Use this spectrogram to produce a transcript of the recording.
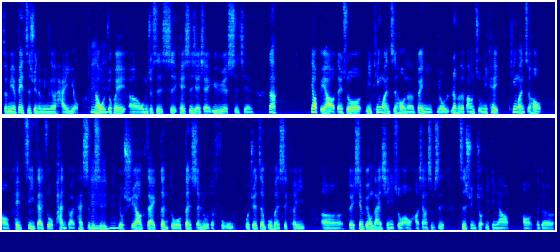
这免费咨询的名额还有，那我就会，呃，我们就是事可以事先先预约时间。那要不要等于说你听完之后呢，对你有任何的帮助，你可以听完之后。哦，可以自己再做判断，看是不是有需要在更多、更深入的服务。我觉得这部分是可以，呃，对，先不用担心说，哦，好像是不是咨询就一定要，哦，那个，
